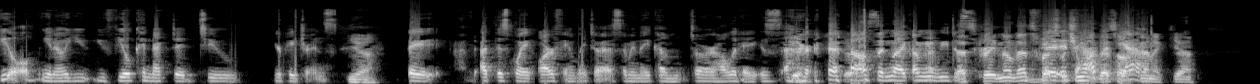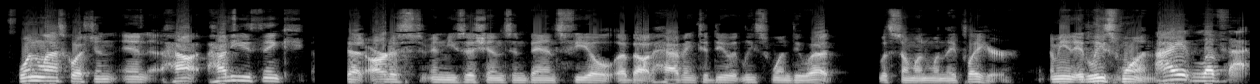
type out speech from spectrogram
feel. You know, you, you feel connected to your patrons. Yeah. They, at this point, are family to us. I mean, they come to our holidays at Yeah, our yeah. house and like, I mean, we just That's great. No, that's that's what you want. That's happened, yeah. authentic. Yeah. One last question, and how how do you think that artists and musicians and bands feel about having to do at least one duet with someone when they play here? I mean, at least one. I love that.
